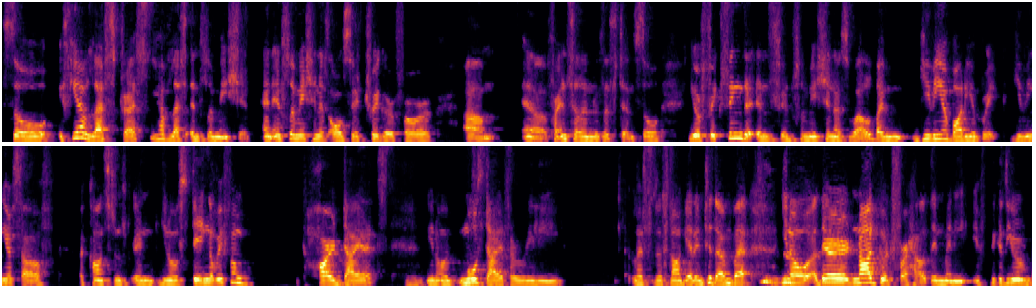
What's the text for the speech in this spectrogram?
So if you have less stress, you have less inflammation. And inflammation is also a trigger for um, uh, for insulin resistance. So you're fixing the inflammation as well by giving your body a break, giving yourself a constant, and you know, staying away from hard diets. Mm. You know, most diets are really let's just not get into them but you know they're not good for health in many if because you're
